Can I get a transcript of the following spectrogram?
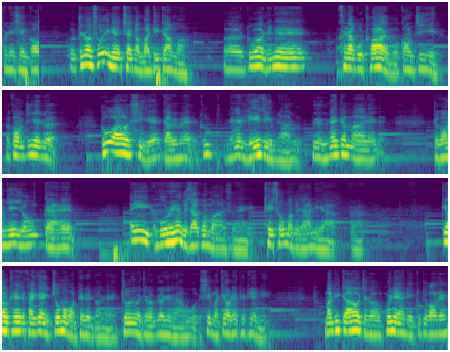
finishing ကောင်းကျွန်တော်စိုးရိမ်တဲ့အချက်ကမာတီတာမှာအဲသူကနည်းနည်းခဏကိုထွားရပေါ့အကောင်ကြီးရအကောင်ကြီးရအတွက်တူအားရှိရဒါပေမဲ့သူနည်းနည်းလေးစီမလားလို့ပြီးတော့ United မှာလည်းတကောင်ချင်းရုံးကန်တဲ့အဲ့ဒီအမိုရီရဲ့ကစားကွက်မှာဆိုရင်ထိတ်ဆုံးမှာကစားနေရအဲ့ဒါ တယောက်တည်းတစ်ခါကျရင်ကျုံးပေါ်မှာဖြစ်ဖြစ်သွားတယ်ကျုံးဆိုကျွန်တော်ပြောချင်တာဟိုအရှိမတယောက်တည်းဖြစ်ဖြစ်နေမန်တီတာကိုကျွန်တော်ကွင်းလျက်ကနေတူတကောင်းနဲ့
